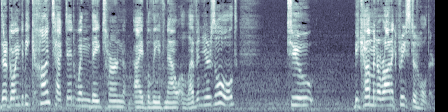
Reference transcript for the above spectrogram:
they're going to be contacted when they turn, I believe, now 11 years old to become an Aaronic priesthood holder.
